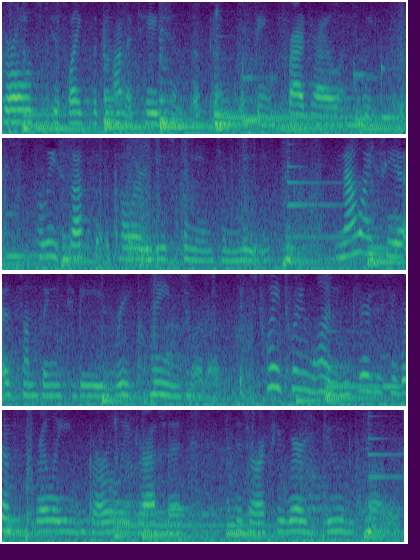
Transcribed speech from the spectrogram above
girls dislike the connotations of pink with being fragile and weak. At least that's what the color used to mean to me. Now I see it as something to be reclaimed, sort of. It's 2021. Who cares if you wear frilly, girly dresses or if you wear dude clothes?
